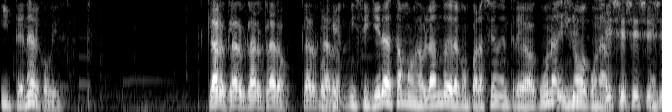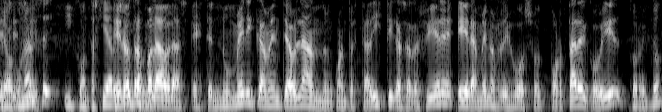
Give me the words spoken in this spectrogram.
y tener COVID. Claro, claro, claro, claro, claro, Porque claro. ni siquiera estamos hablando de la comparación entre vacuna Sí, y no vacunarse. sí, sí, sí, sí, entre sí, sí, vacunarse y contagiarse. En otras palabras, este, numéricamente hablando, en cuanto a estadística se refiere, era menos riesgoso portar el COVID Correcto.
